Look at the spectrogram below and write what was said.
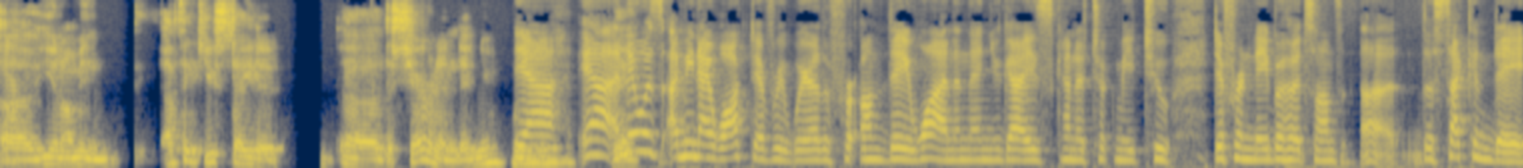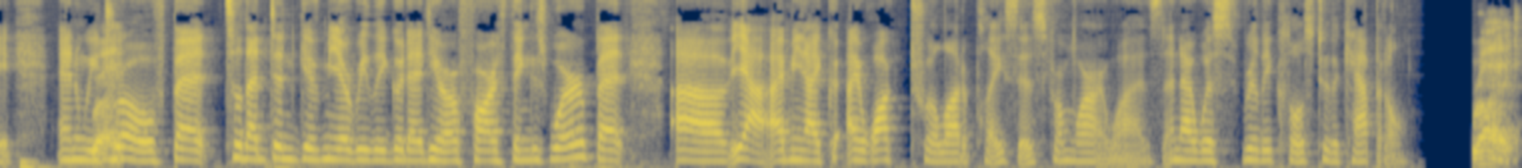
uh, you know, I mean, I think you stayed at uh, the Sheraton, didn't you? when Yeah, yeah, and Yeah. it was. I mean, I walked everywhere the fir- on day one, and then you guys kind of took me to different neighborhoods on uh, the second day, and we Right. drove. But so that didn't give me a really good idea of how far things were. But uh, yeah, I mean, I I walked to a lot of places from where I was, and I was really close to the Capitol. Right.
